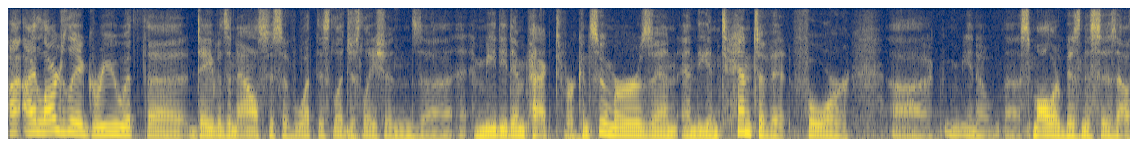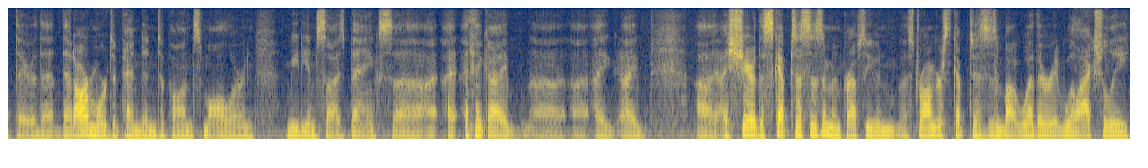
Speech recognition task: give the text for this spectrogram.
I, I largely agree with uh, David's analysis of what this legislation's uh, immediate impact for consumers and, and the intent of it for uh, you know uh, smaller businesses out there that, that are more dependent upon smaller and medium-sized banks. Uh, I, I, think I, uh, I, I, I share the skepticism and perhaps even stronger skepticism about whether it will actually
